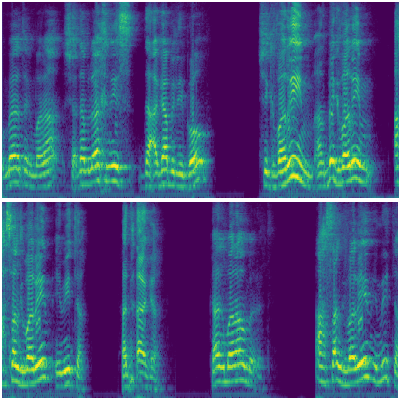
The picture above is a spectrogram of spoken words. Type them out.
אומרת הגמרא, שאדם לא יכניס דאגה בליבו, שגברים, הרבה גברים, אחסן גברים, המיתה, הדאגה. כך הגמרא אומרת. אחסן גברים, המיתה.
